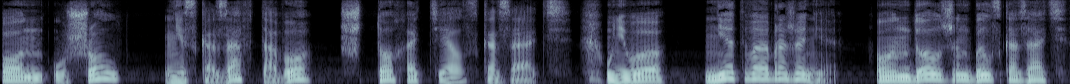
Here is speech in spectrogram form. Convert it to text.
Он ушел, не сказав того, что хотел сказать. У него нет воображения. Он должен был сказать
